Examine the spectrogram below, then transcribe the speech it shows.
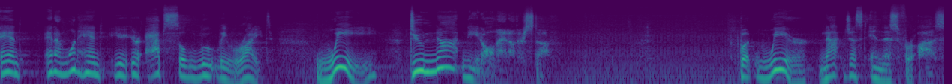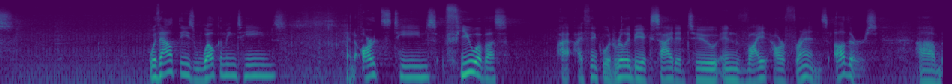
And, and on one hand, you're absolutely right. We do not need all that other stuff. But we're not just in this for us. Without these welcoming teams and arts teams, few of us I, I think, would really be excited to invite our friends, others, um,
